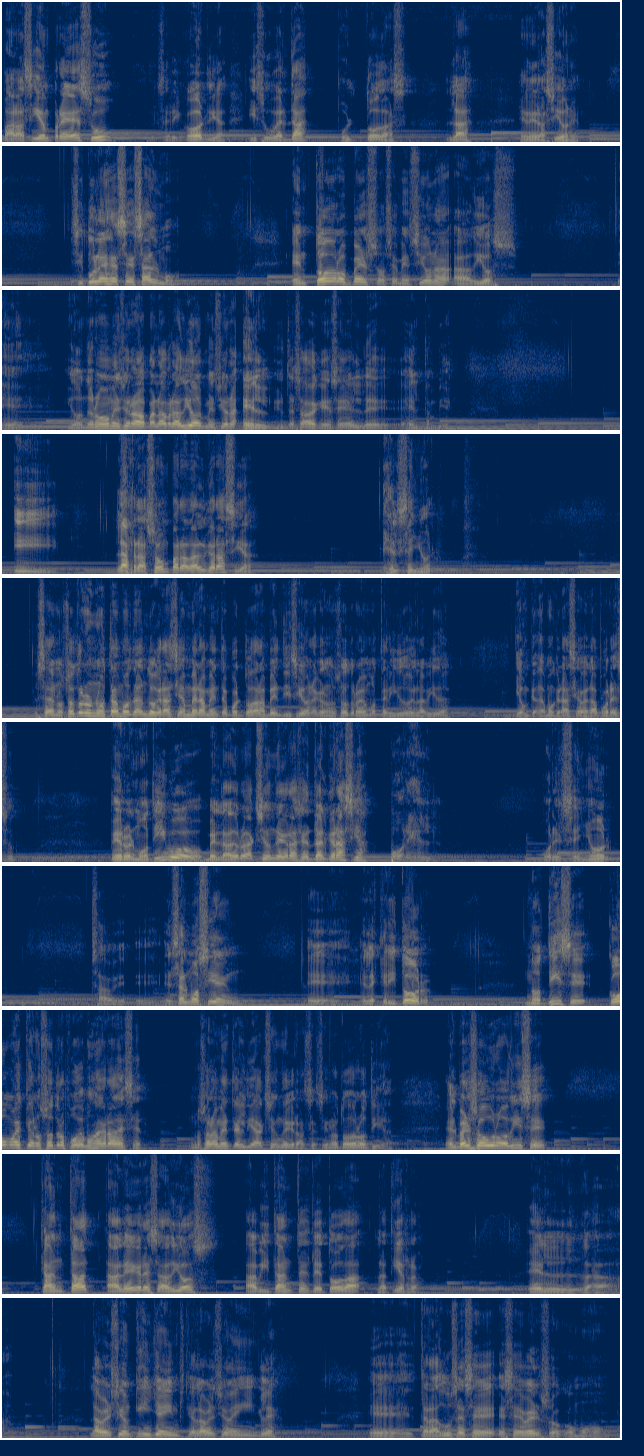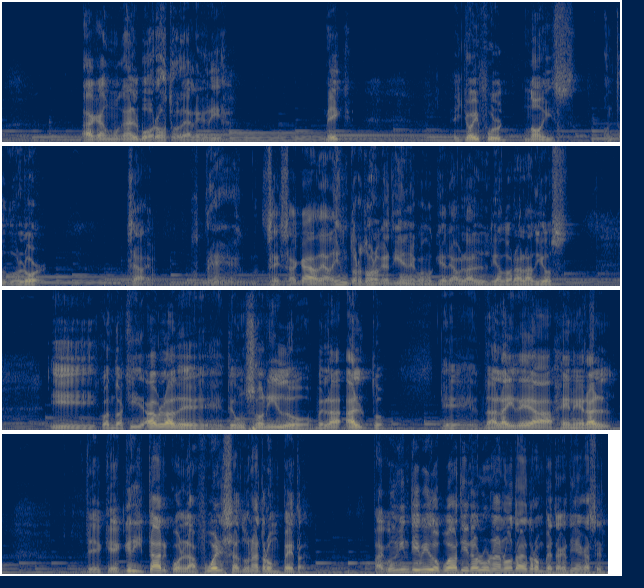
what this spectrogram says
Para siempre es su misericordia y su verdad por todas las generaciones. Si tú lees ese salmo, en todos los versos se menciona a Dios. Eh, y donde no menciona la palabra Dios, menciona Él. Y usted sabe que ese Él es Él también. Y la razón para dar gracia es el Señor. O sea, nosotros no estamos dando gracias meramente por todas las bendiciones que nosotros hemos tenido en la vida. Y aunque damos gracias, ¿verdad? Por eso. Pero el motivo verdadero de acción de gracias es dar gracias por Él, por el Señor. ¿Sabe? El Salmo 100, eh, el escritor nos dice cómo es que nosotros podemos agradecer. No solamente el día de acción de gracias, sino todos los días. El verso 1 dice, cantad alegres a Dios, habitantes de toda la tierra la, versión King James, que es la versión en inglés, eh, traduce ese, ese verso como hagan un alboroto de alegría. Make a joyful noise unto the Lord. O sea, usted se saca de adentro todo lo que tiene cuando quiere hablar y adorar a Dios. Y cuando aquí habla de, de un sonido, ¿verdad? Alto, eh, da la idea general de que es gritar con la fuerza de una trompeta. Para que un individuo pueda tirar una nota de trompeta, ¿qué tiene que hacer?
